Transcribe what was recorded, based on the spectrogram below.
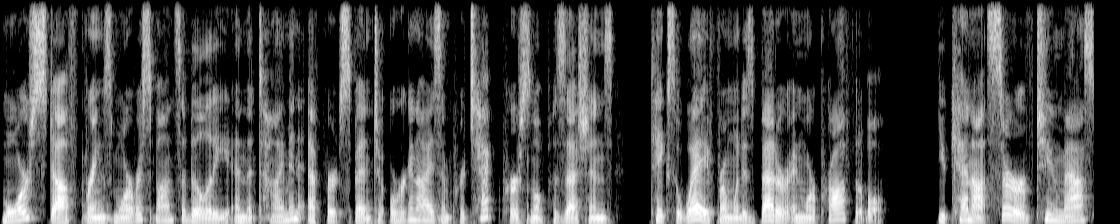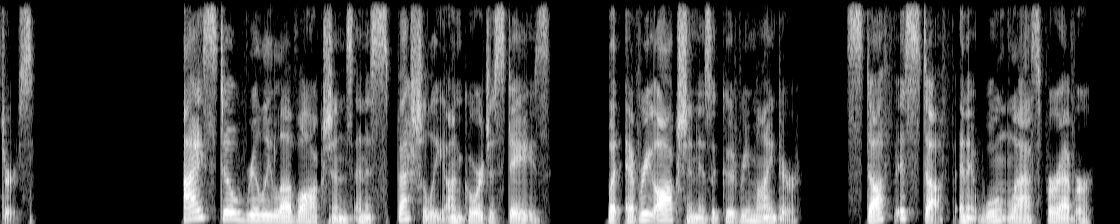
More stuff brings more responsibility, and the time and effort spent to organize and protect personal possessions takes away from what is better and more profitable. You cannot serve two masters. I still really love auctions and especially on gorgeous days, but every auction is a good reminder. Stuff is stuff and it won't last forever.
